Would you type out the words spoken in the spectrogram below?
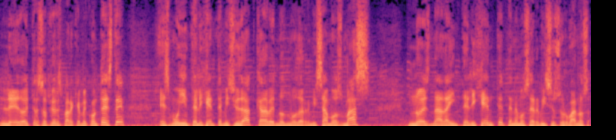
Le doy tres opciones para que me conteste. Es muy inteligente mi ciudad, cada vez nos modernizamos más, no es nada inteligente, tenemos servicios urbanos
